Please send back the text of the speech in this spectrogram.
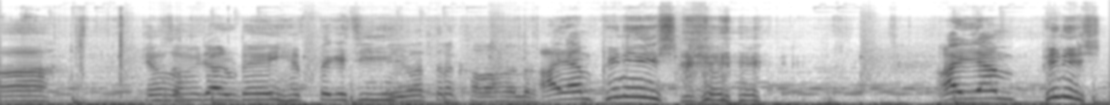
আহ, তিনশো মিটার উঠেই হেঁপে গেছি এইমাত্র খাওয়া হলো I am finished I am finished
